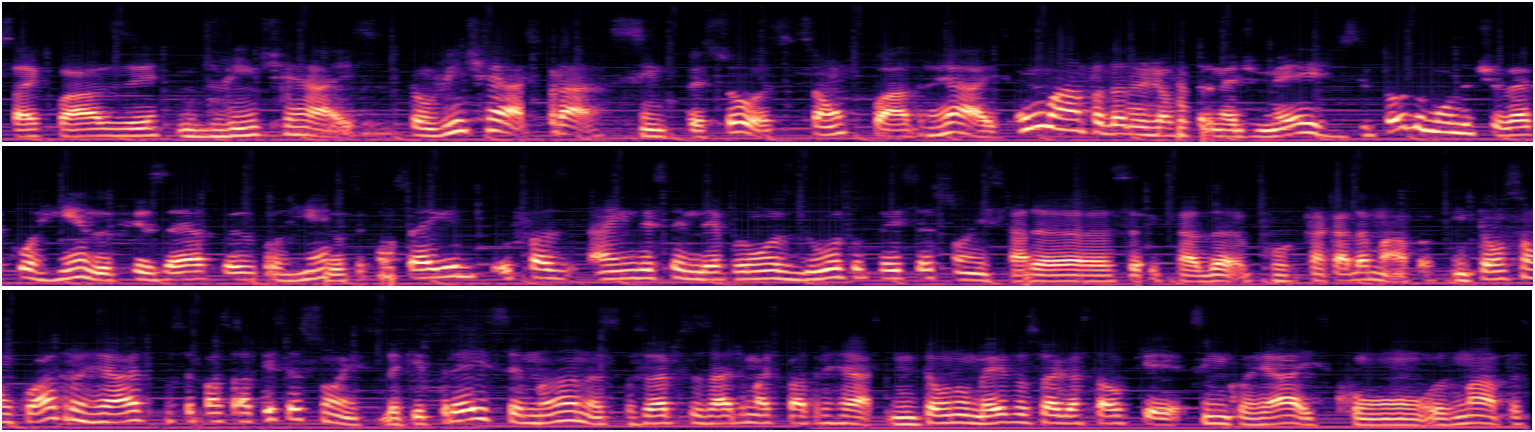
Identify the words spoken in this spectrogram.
sai quase 20 reais. Então 20 reais para 5 pessoas são 4 reais. Um mapa da Dungeon of Mad Mage, se todo mundo estiver correndo, fizer as coisas correndo, você consegue fazer, ainda estender por umas duas ou três sessões cada, cada, para cada mapa. Então são 4 reais para você passar três sessões. Daqui três semanas você vai precisar de mais 4 reais. Então no mês você vai gastar o quê? 5 reais com os mapas.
